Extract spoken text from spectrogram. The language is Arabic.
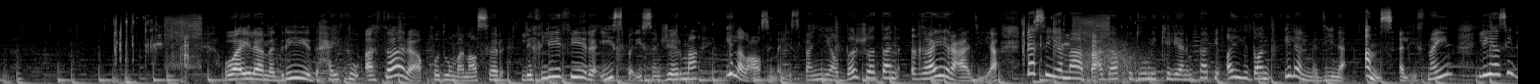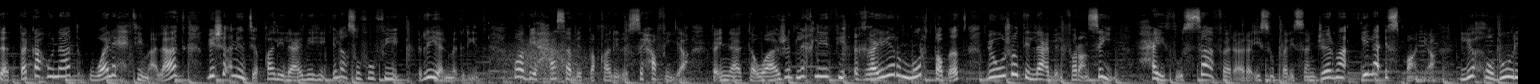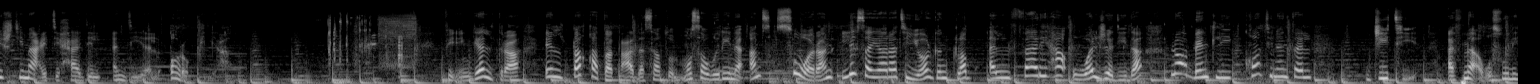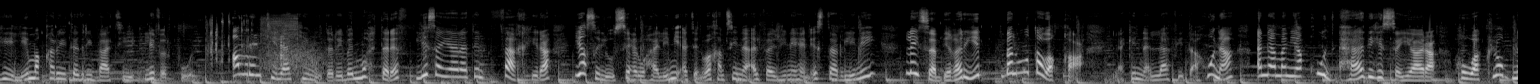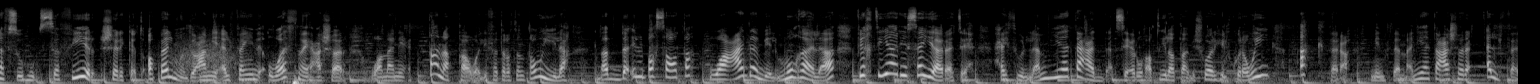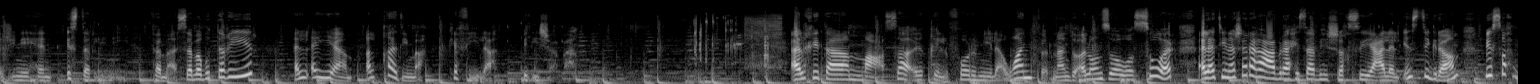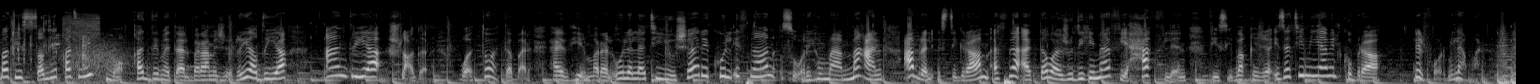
وإلى مدريد حيث أثار قدوم ناصر لخليفي رئيس باريس سان جيرمان إلى العاصمة الإسبانية ضجة غير عادية لا سيما بعد قدوم كيليان مبابي أيضا إلى المدينة أمس الاثنين ليزيد التكهنات والاحتمالات بشأن انتقال لاعبيه إلى صفوف ريال مدريد. وبحسب التقارير الصحفية فإن تواجد الخليفي غير مرتبط بوجود اللاعب الفرنسي حيث سافر رئيس باريس سان جيرمان إلى إسبانيا لحضور اجتماع اتحاد الأندية الأوروبية. في إنجلترا التقطت عدسات المصورين أمس صورا لسيارة يورغن كلوب الفارهة والجديدة نوع بنتلي كونتيننتال جي تي أثناء وصوله لمقر تدريبات ليفربول. أمر امتلاك مدرب محترف لسيارة فاخرة يصل سعرها ل 150 ألف جنيه استرليني ليس بغريب بل متوقع. لكن اللافت هنا أن من يقود هذه السيارة هو كلوب نفسه سفير شركة أوبل منذ عام 2012 ومن اعتنق ولفترة طويلة مبدأ البساطة وعدم المغالاة في اختيار سيارته حيث لم يتعدى سعرها طيلة مشواره الكروي أكثر من 18 ألف جنيه استرليني. فما سبب التغيير؟ الأيام القادمة. كفيلة بالإجابة. الختام مع سائق الفورمولا 1 فرناندو ألونزو والصور التي نشرها عبر حسابه الشخصي على الإنستغرام بصحبة صديقته مقدمة البرامج الرياضية أندريا شلاغر. وتعتبر هذه المرة الأولى التي يشارك الاثنان صورهما معا عبر الإنستغرام أثناء تواجدهما في حفل في سباق جائزة ميامي الكبرى للفورمولا 1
